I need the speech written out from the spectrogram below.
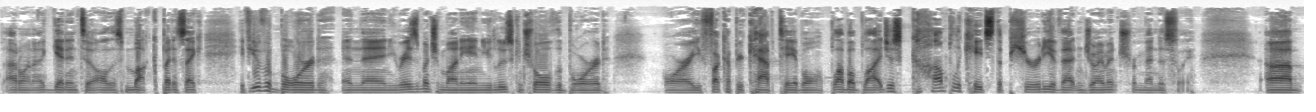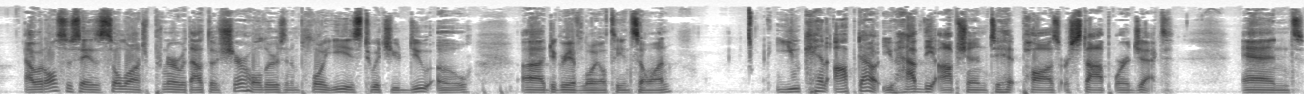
to, I don't want to get into all this muck, but it's like, if you have a board and then you raise a bunch of money and you lose control of the board, or you fuck up your cap table, blah, blah, blah. It just complicates the purity of that enjoyment tremendously. Um, I would also say as a solo entrepreneur without those shareholders and employees to which you do owe a degree of loyalty and so on, you can opt out. You have the option to hit pause or stop or eject. And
